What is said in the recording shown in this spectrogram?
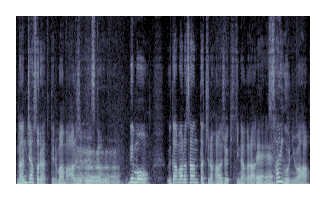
なんじゃそりゃっていうのまあまああるじゃないですか、でも歌丸さんたちの話を聞きながら、え、最後には、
